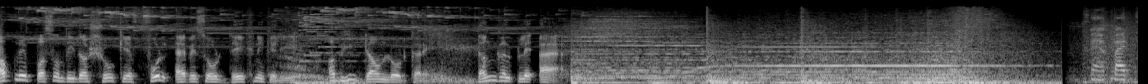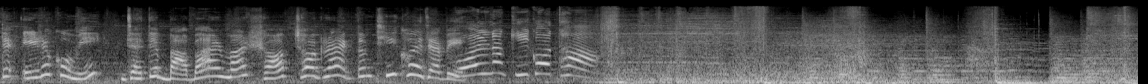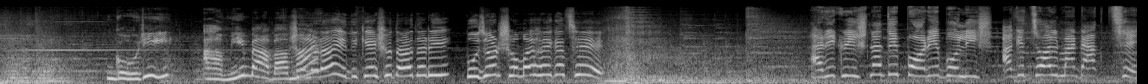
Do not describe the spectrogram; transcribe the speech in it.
अपने पसंदीदा शो के फुल एपिसोड देखने के लिए अभी डाउनलोड करें दंगल प्ले ऐप ব্যাপারটা এরকমই যাতে বাবা আর মার সব ঝগড়া একদম ঠিক হয়ে যাবে বল না কি কথা গৌরী আমি বাবা মা সোনারা এদিকে এসো তাড়াতাড়ি পুজোর সময় হয়ে গেছে আরে কৃষ্ণা, তুই পরে বলিস। আগে চল মা ডাকছে।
